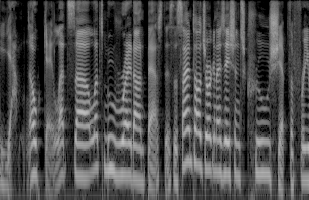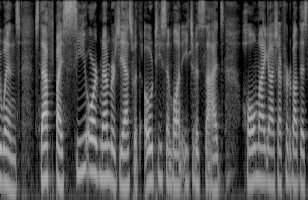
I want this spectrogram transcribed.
Yeah. Okay. Let's uh let's move right on past this. The Scientology organization's cruise ship, the Freewinds, staffed by Sea Org members, yes, with OT symbol on each of its sides. Oh my gosh, I've heard about this.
